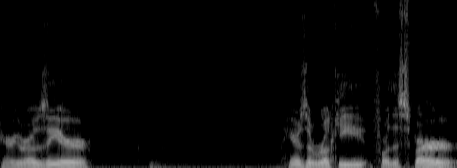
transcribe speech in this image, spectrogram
Terry Rozier. Here's a rookie for the Spurs.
